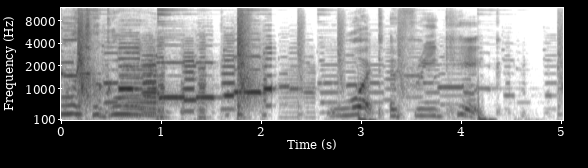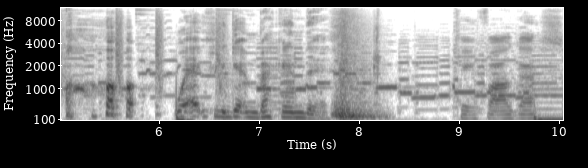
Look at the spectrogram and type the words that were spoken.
What a goal! What a free kick! We're actually getting back in this. Okay, Vargas.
